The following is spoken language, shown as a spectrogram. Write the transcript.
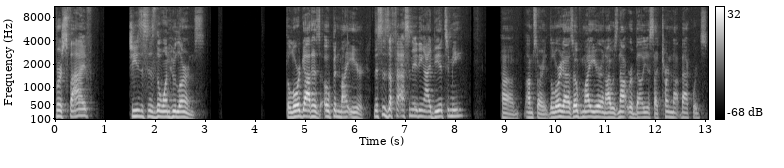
Verse 5 Jesus is the one who learns. The Lord God has opened my ear. This is a fascinating idea to me. Um, I'm sorry, the Lord God has opened my ear and I was not rebellious. I turned not backwards.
